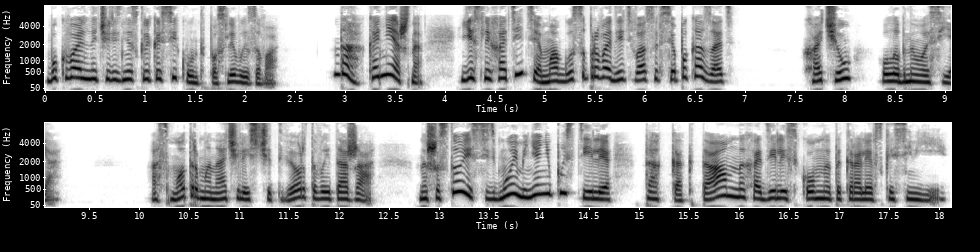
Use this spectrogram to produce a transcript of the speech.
буквально через несколько секунд после вызова. «Да, конечно. Если хотите, могу сопроводить вас и все показать». «Хочу», — улыбнулась я. Осмотр мы начали с четвертого этажа. На шестой и седьмой меня не пустили, так как там находились комнаты королевской семьи.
